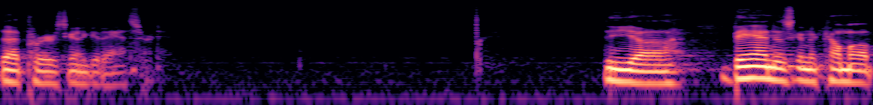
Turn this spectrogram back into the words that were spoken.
that prayer is going to get answered. The uh, band is going to come up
